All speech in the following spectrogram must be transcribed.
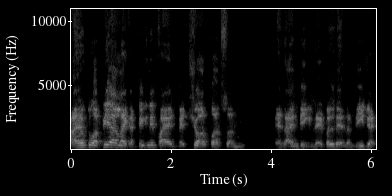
I have to appear like a dignified, mature person as I am being labeled as a legend.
